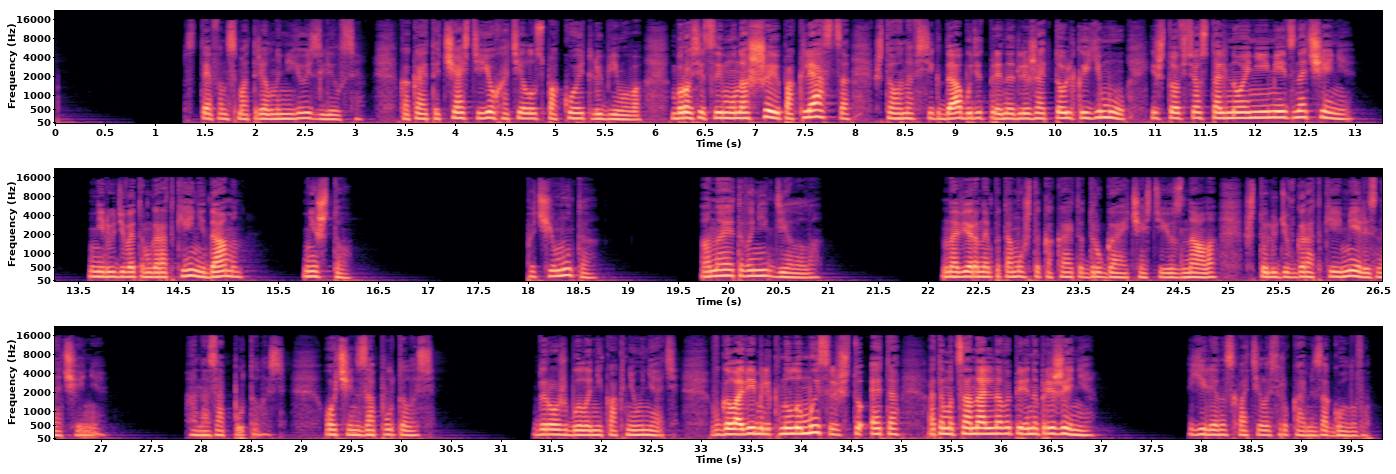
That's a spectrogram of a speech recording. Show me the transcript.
Стефан смотрел на нее и злился. Какая-то часть ее хотела успокоить любимого, броситься ему на шею, поклясться, что она всегда будет принадлежать только ему и что все остальное не имеет значения. Ни люди в этом городке, ни Дамон, ничто. Почему-то она этого не делала. Наверное, потому что какая-то другая часть ее знала, что люди в городке имели значение. Она запуталась, очень запуталась. Дрожь было никак не унять. В голове мелькнула мысль, что это от эмоционального перенапряжения. Елена схватилась руками за голову.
